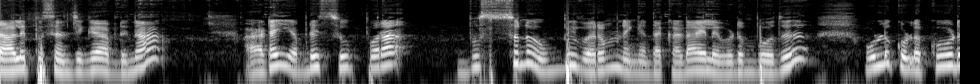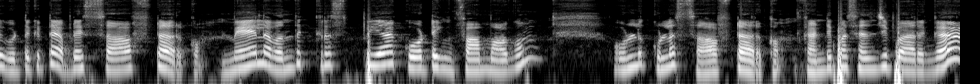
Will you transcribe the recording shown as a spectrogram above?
தாளிப்பு செஞ்சீங்க அப்படின்னா அடை அப்படியே சூப்பராக புஷ்ஷுன்னு உப்பி வரும். நீங்கள் இந்த கடாயில் விடும்போது உள்ளுக்குள்ளே கூடு விட்டுக்கிட்டு அப்படியே சாஃப்டாக இருக்கும். மேலே வந்து கிறிஸ்பியாக கோட்டிங் ஃபார்ம் ஆகும். உள்ளுக்குள்ளே சாஃப்டாக இருக்கும். கண்டிப்பாக செஞ்சு பாருங்கள்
